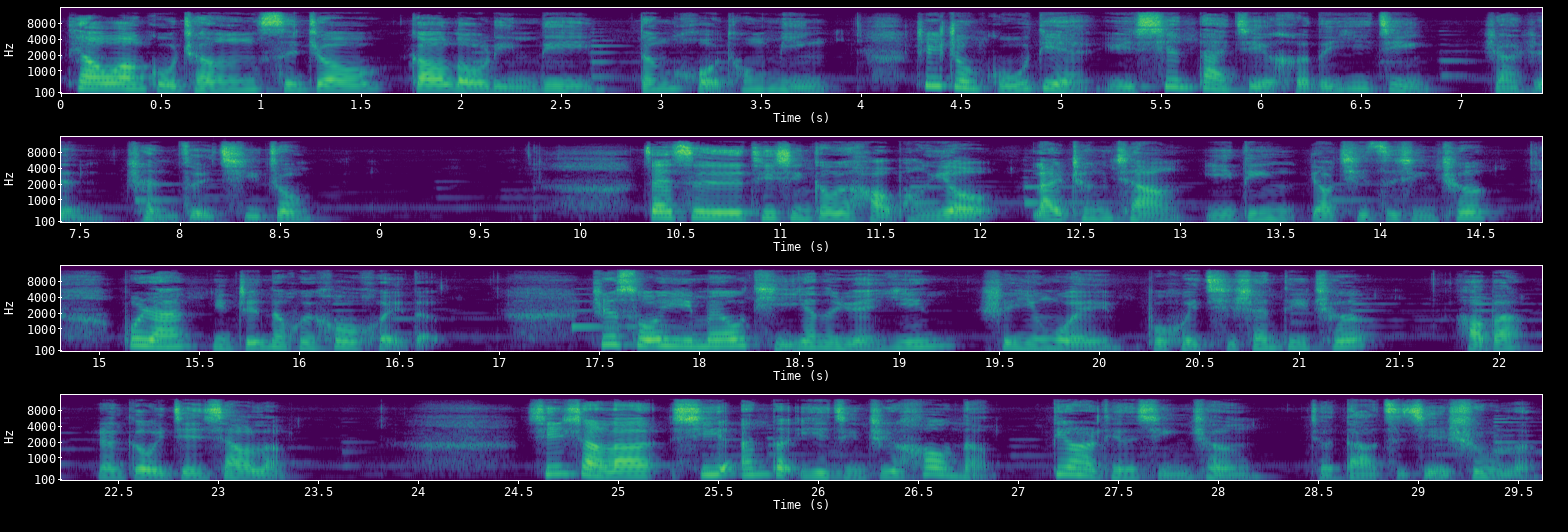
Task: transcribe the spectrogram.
眺望古城四周高楼林立，灯火通明，这种古典与现代结合的意境让人沉醉其中。再次提醒各位好朋友，来城墙一定要骑自行车，不然你真的会后悔的。之所以没有体验的原因，是因为不会骑山地车。好吧，让各位见笑了。欣赏了西安的夜景之后呢，第二天的行程就到此结束了。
